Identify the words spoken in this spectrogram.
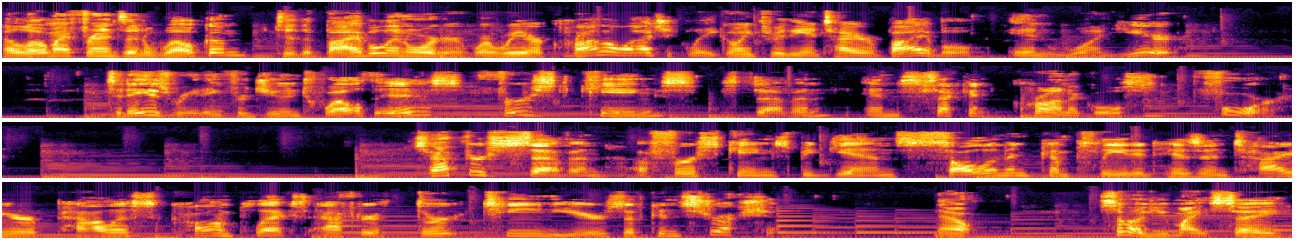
Hello, my friends, and welcome to the Bible in Order, where we are chronologically going through the entire Bible in one year. Today's reading for June 12th is 1 Kings 7 and 2 Chronicles 4. Chapter 7 of 1 Kings begins Solomon completed his entire palace complex after 13 years of construction. Now, some of you might say,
